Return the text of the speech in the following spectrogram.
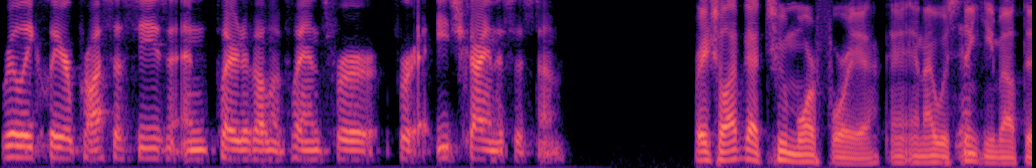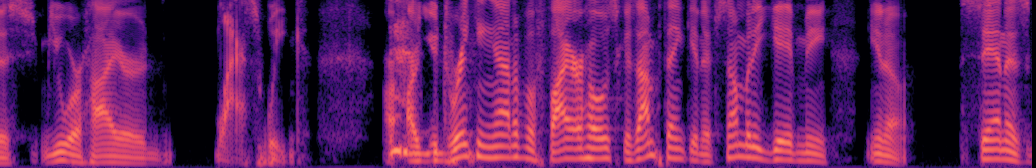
really clear processes and player development plans for for each guy in the system. Rachel, I've got two more for you. And I was yeah. thinking about this. You were hired last week. Are, are you drinking out of a fire hose? Because I'm thinking if somebody gave me, you know, Santa's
